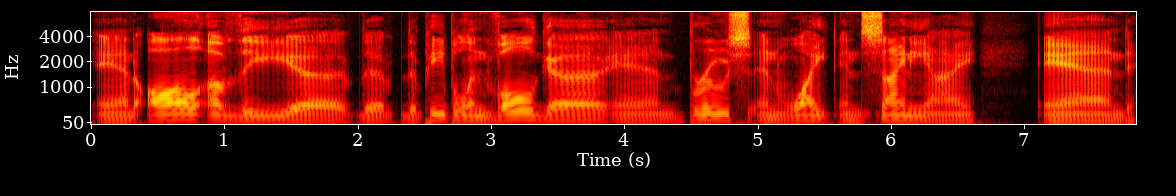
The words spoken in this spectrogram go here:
And all of the uh, the the people in Volga and Bruce and White and Sinai and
